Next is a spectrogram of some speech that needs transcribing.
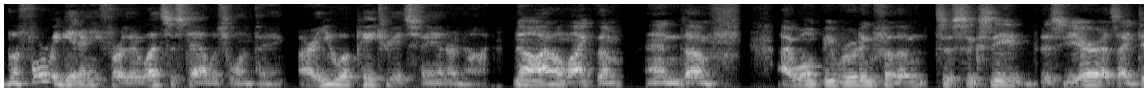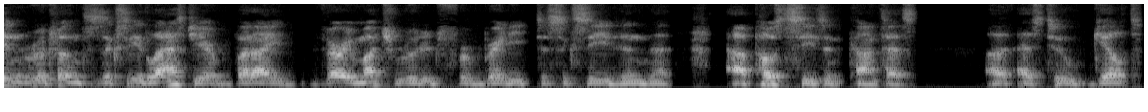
Before we get any further, let's establish one thing. Are you a Patriots fan or not? No, I don't like them. And um, I won't be rooting for them to succeed this year, as I didn't root for them to succeed last year. But I very much rooted for Brady to succeed in the uh, postseason contest uh, as to guilt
